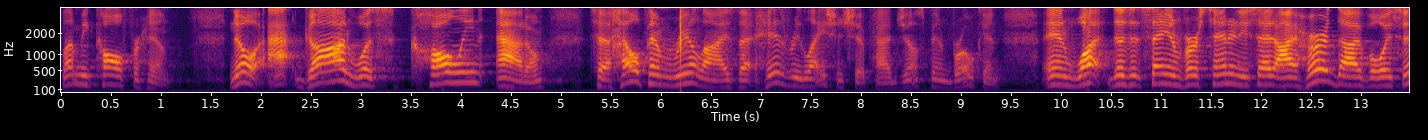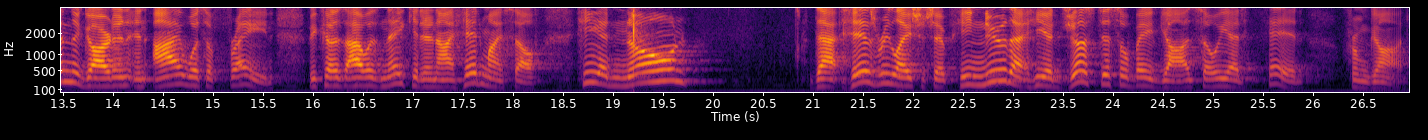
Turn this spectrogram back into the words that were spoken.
Let me call for him. No, God was calling Adam to help him realize that his relationship had just been broken. And what does it say in verse 10? And he said, I heard thy voice in the garden, and I was afraid because I was naked and I hid myself. He had known that his relationship, he knew that he had just disobeyed God, so he had hid from God.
